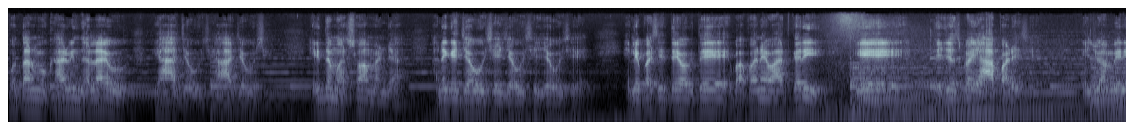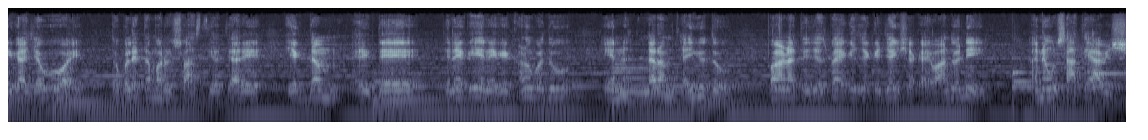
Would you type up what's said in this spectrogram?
પોતાનું મુખારવિંદ હલાવ્યું કે હા, જવું છે, હા, જવું છે. એકદમ હસવા માંડ્યા. અને કે જવું છે જવું છે જવું છે. એટલે પછી તે વખતે બાપાને વાત કરી કે તેજસભાઈ હા પાડે છે. કે જો અમેરિકા જવું હોય તો ભલે તમારું સ્વાસ્થ્ય અત્યારે એકદમ એ રીતે તેને કહીએ ને કે ઘણું બધું એ નરમ થઈ ગયું હતું. પણ તેજસભાઈ કહે છે કે જઈ શકાય, વાંધો નહીં. અને હું સાથે આવીશ.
